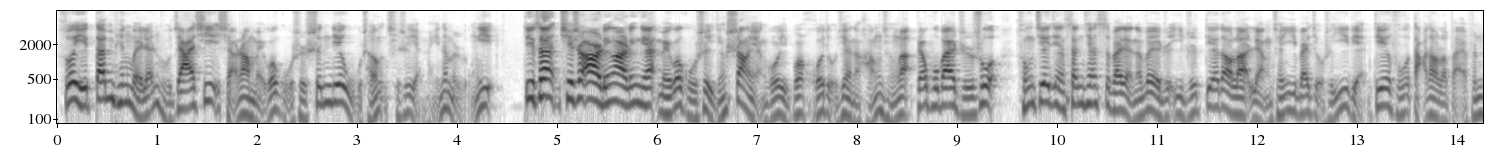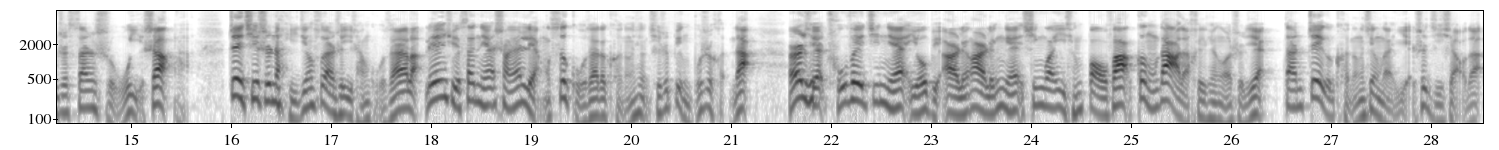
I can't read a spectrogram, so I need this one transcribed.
所以单凭美联储加息，想让美国股市深跌五成，其实也没那么容易。第三，其实二零二零年美国股市已经上演过一波活久见的行情了。标普百指数从接近三千四百点的位置，一直跌到了两千一百九十一点，跌幅达到了百分之三十五以上啊！这其实呢，已经算是一场股灾了。连续三年上演两次股灾的可能性其实并不是很大，而且除非今年有比二零二零年新冠疫情爆发更大的黑天鹅事件，但这个可能性呢，也是极小的。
